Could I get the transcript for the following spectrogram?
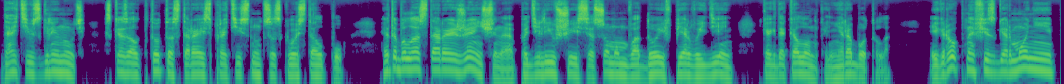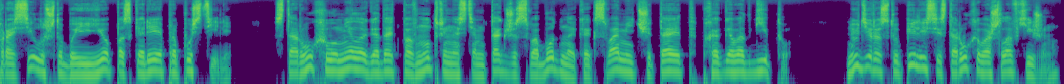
«Дайте взглянуть», — сказал кто-то, стараясь протиснуться сквозь толпу. Это была старая женщина, поделившаяся сомом водой в первый день, когда колонка не работала. Игрок на физгармонии просил, чтобы ее поскорее пропустили. Старуха умела гадать по внутренностям так же свободно, как с вами читает Бхагавадгиту. Люди расступились, и старуха вошла в хижину.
